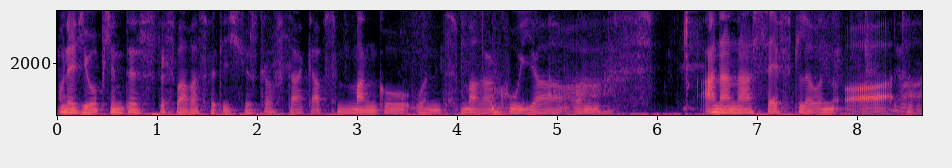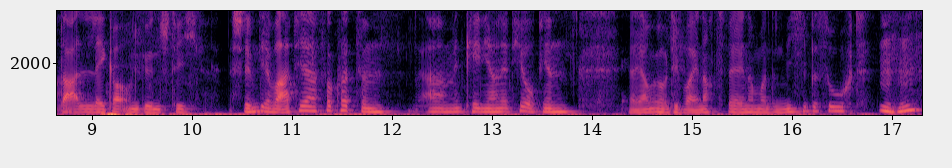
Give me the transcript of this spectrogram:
und Äthiopien. Das, das war was für dich, Christoph. Da gab es Mango und Maracuja und Ananassäftle und oh, total lecker und günstig. Stimmt, ihr wart ja vor kurzem ähm, in Kenia und Äthiopien. Ja, ja, über die Weihnachtsferien haben wir den Michi besucht. Mhm.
